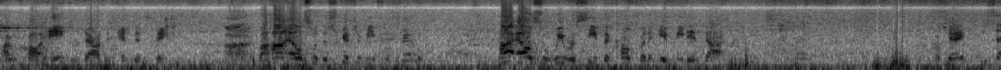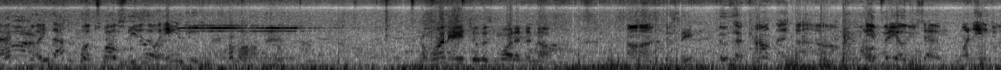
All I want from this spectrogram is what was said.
I can call angels down to end this thing. But how else would the scripture be fulfilled? How else would we receive the comfort if he didn't die? Okay? He's asking, he's asking for 12 legions of angels. Come on, man. And one angel is more than enough. Uh, You see? it was a count that, uh, um, one of videos you said one angel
